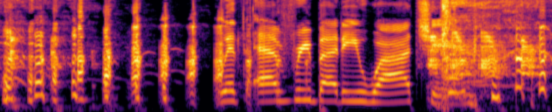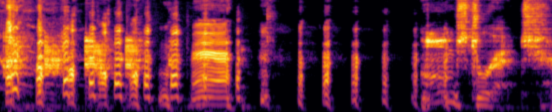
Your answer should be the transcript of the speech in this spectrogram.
With everybody watching. Man. Home stretch.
